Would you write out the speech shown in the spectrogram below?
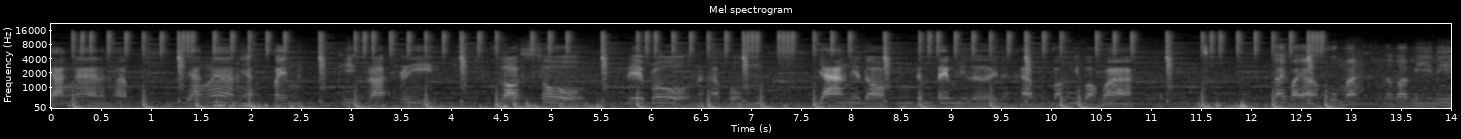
ยางหน้านะครับ ยางหน้าเนี่ยเป็นพิรารีลอโซเดโบรนะครับ ผมยางเนี่ยดอกเต็มๆอยู่เลยนะครับบอกที่บอกว่า ได้ไปอะคุ้มอะแล้วก็มีนี่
